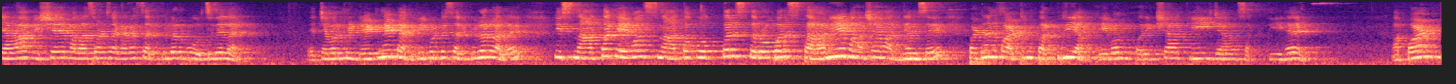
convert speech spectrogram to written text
या विषय मला असं वाटतं सगळ्यांना सर्क्युलर पोहोचलेला आहे. याच्यावर मी डेट नाही टाकली पण ते सर्क्युलर आलंय की स्नातक एवं स्नातकोत्तर स्तरों पर स्थानीय भाषा माध्यम से पठन पाठन प्रक्रिया एवं परीक्षा की जा सकती है. आपण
